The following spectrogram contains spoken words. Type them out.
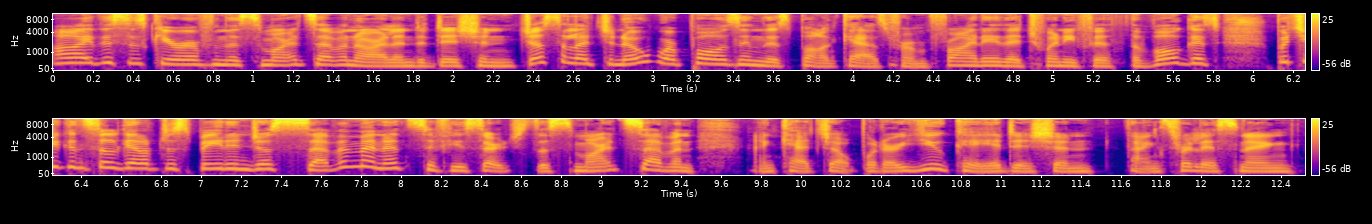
Hi, this is Ciara from the Smart 7 Ireland edition. Just to let you know, we're pausing this podcast from Friday, the 25th of August, but you can still get up to speed in just seven minutes if you search the Smart 7 and catch up with our UK edition. Thanks for listening.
